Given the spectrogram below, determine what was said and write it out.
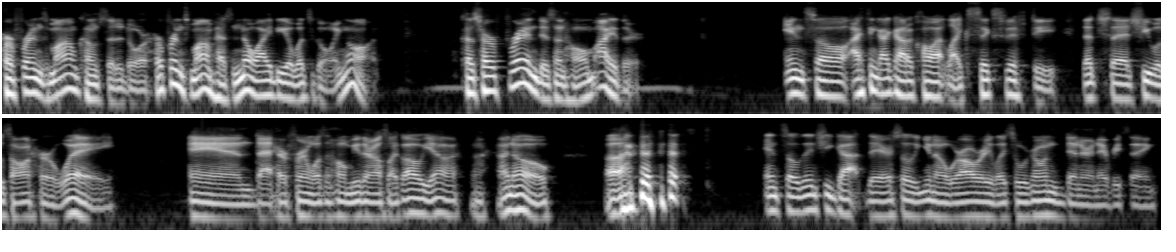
Her friend's mom comes to the door. Her friend's mom has no idea what's going on because her friend isn't home either. And so I think I got a call at like 650 that said she was on her way and that her friend wasn't home either. And I was like, oh, yeah, I- know. Uh, and so then she got there. So, you know, we're already like, so we're going to dinner and everything.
